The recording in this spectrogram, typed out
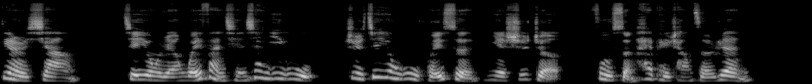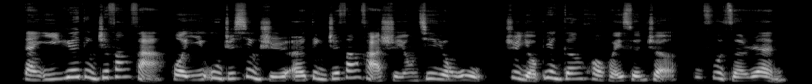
第二项，借用人违反前项义务，致借用物毁损、灭失者，负损害赔偿责任。但依约定之方法或依物之性质而定之方法使用借用物，致有变更或毁损者，不负责任。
